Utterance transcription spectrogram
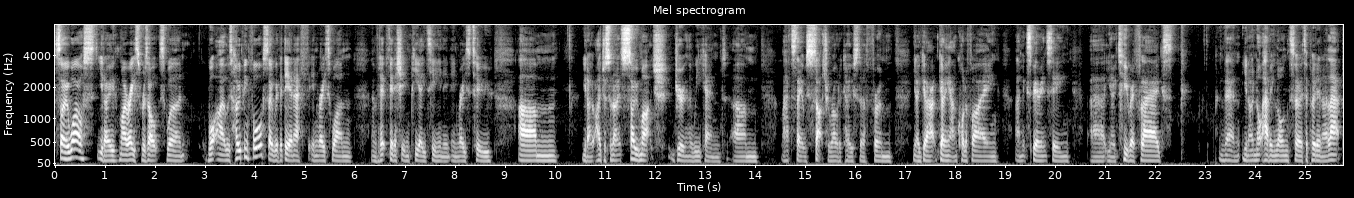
So whilst you know my race results weren't what I was hoping for, so with the DNF in race one and finishing P18 in, in race two, um, you know I just learned so much during the weekend. Um, I have to say it was such a roller coaster from you know go out, going out and qualifying and experiencing uh, you know two red flags, and then you know not having long to, to put in a lap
